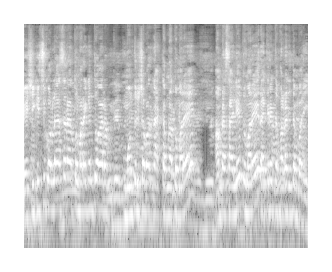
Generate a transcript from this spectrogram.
বেশি কিছু করলে আছে না তোমারে কিন্তু আর মন্ত্রিসভায় রাখতাম না। তোমারে আমরা চাইলে তোমারে রাইতে রাইতে ফাটা দিতাম পারি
